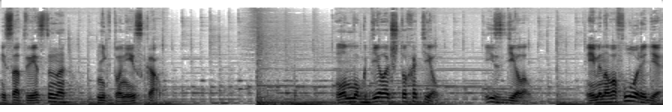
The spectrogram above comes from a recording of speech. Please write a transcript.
и, соответственно, никто не искал. Он мог делать, что хотел, и сделал. Именно во Флориде,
